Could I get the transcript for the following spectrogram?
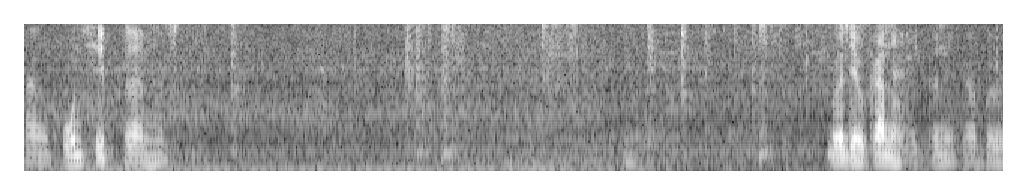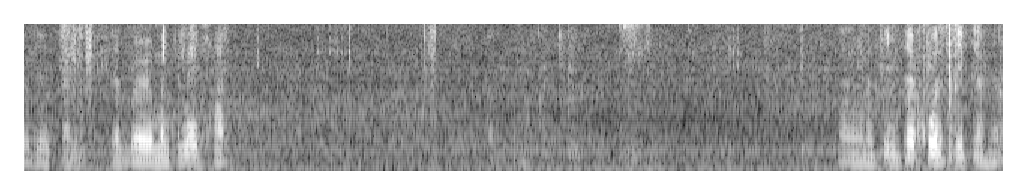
ตั้งคูณสิบก็ได้นะครับ บอร์เดียวกันนะฮะไอ้ตัวนี้ก็เบอร์เดียวกัน แต่เบอร์มันจะไม่ชัดตั้งมันติมเตอร์คูณสิบนะครับ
